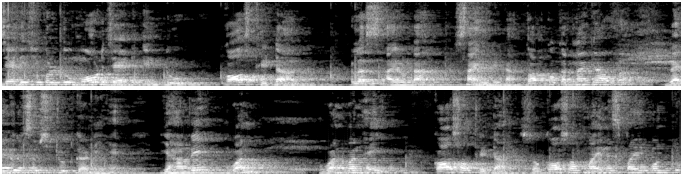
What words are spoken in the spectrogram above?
z is equal to mod z into cos theta plus iota sine theta तो आपको करना क्या होगा? वैल्यू सब्सटीट्यूट करनी है। यहाँ पे वन वन वन है cos of theta so cos of minus five point two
